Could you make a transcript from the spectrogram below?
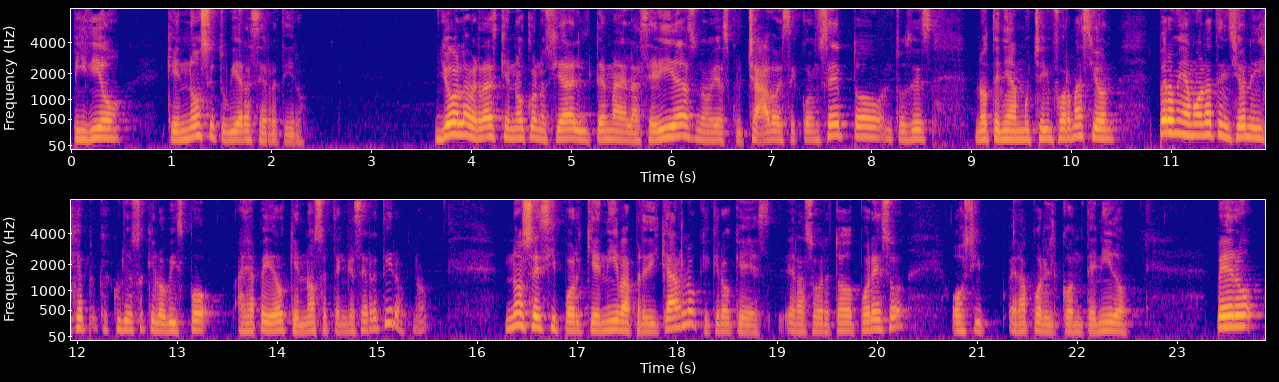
pidió que no se tuviera ese retiro. Yo la verdad es que no conocía el tema de las heridas, no había escuchado ese concepto, entonces no tenía mucha información, pero me llamó la atención y dije, qué curioso que el obispo haya pedido que no se tenga ese retiro, ¿no? No sé si por quien iba a predicarlo, que creo que era sobre todo por eso, o si era por el contenido. Pero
